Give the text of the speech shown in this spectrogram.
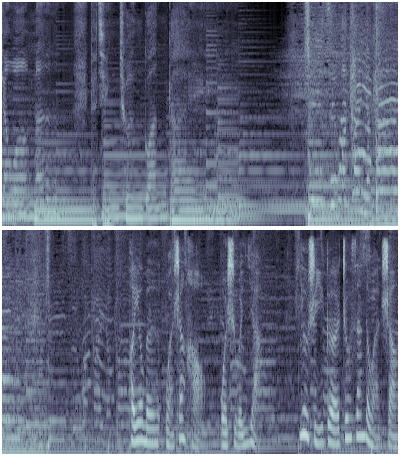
将我们的青春灌溉。栀子花开呀开，栀子花开呀。朋友们，晚上好，我是文雅，又是一个周三的晚上，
